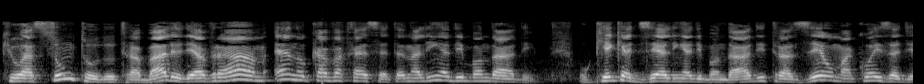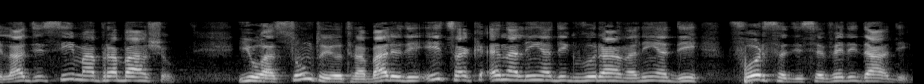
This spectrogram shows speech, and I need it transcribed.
que o assunto do trabalho de Abraão é no Kavacheset, é na linha de bondade. O que quer dizer a linha de bondade? Trazer uma coisa de lá de cima para baixo. E o assunto e o trabalho de Isaac é na linha de Gvurá, na linha de força, de severidade.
